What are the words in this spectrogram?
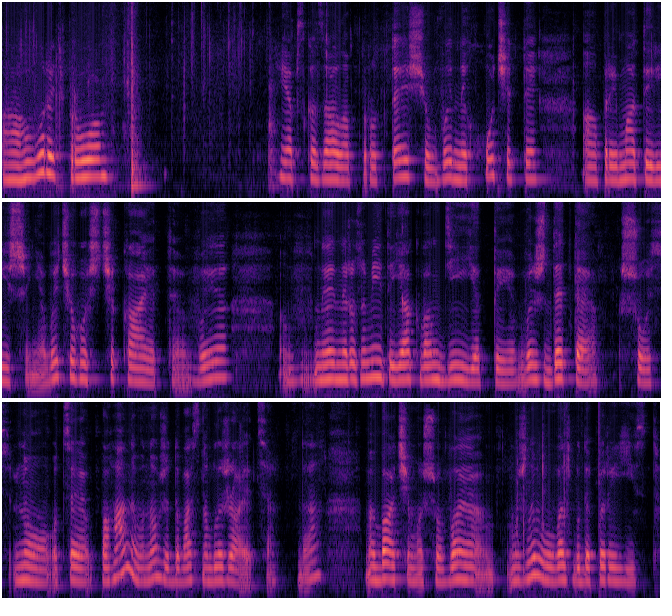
Говорить про, я б сказала, про те, що ви не хочете приймати рішення, ви чогось чекаєте, ви не, не розумієте, як вам діяти, ви ждете щось. Ну, оце погане, воно вже до вас наближається. Да? Ми бачимо, що ви, можливо, у вас буде переїзд.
